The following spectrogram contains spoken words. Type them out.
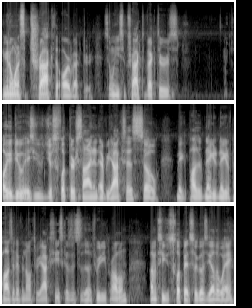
you're going to want to subtract the R vector. So when you subtract vectors, all you do is you just flip their sign in every axis. So make positive, negative, negative, positive in all three axes because this is a 3D problem. Um, so you just flip it so it goes the other way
